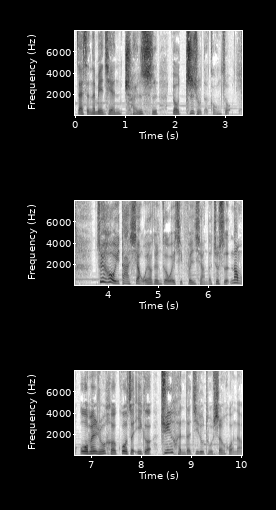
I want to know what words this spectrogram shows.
在神的面前诚实，有知足的工作。最后一大项，我要跟各位一起分享的，就是那我们如何过着一个均衡的基督徒生活呢？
